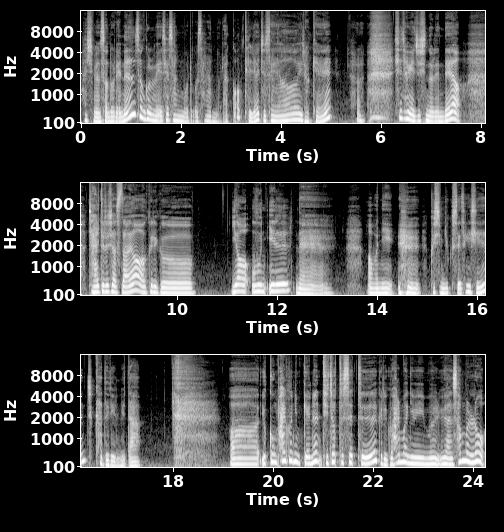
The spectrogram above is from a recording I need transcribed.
하시면서 노래는 송골매의 세상 모르고 살았노라 꼭 들려주세요. 이렇게 신청해 주신 노래인데요. 잘 들으셨어요? 그리고 여운일 네. 어머니 96세 생신 축하드립니다. 어, 6089님께는 디저트 세트, 그리고 할머님을 위한 선물로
